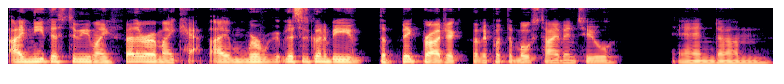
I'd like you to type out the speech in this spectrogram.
I need this to be my feather or my cap. I'm we're this is going to be the big project that I put the most time into, and um,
